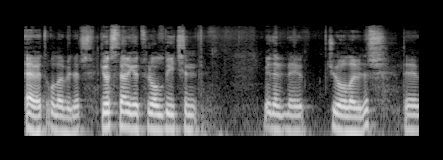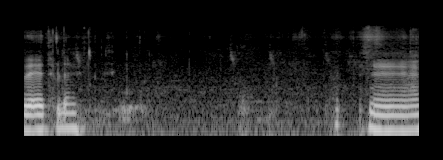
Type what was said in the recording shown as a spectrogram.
Evet olabilir. Gösterge türü olduğu için belirleyici olabilir. D ve E türlerin. Hmm.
